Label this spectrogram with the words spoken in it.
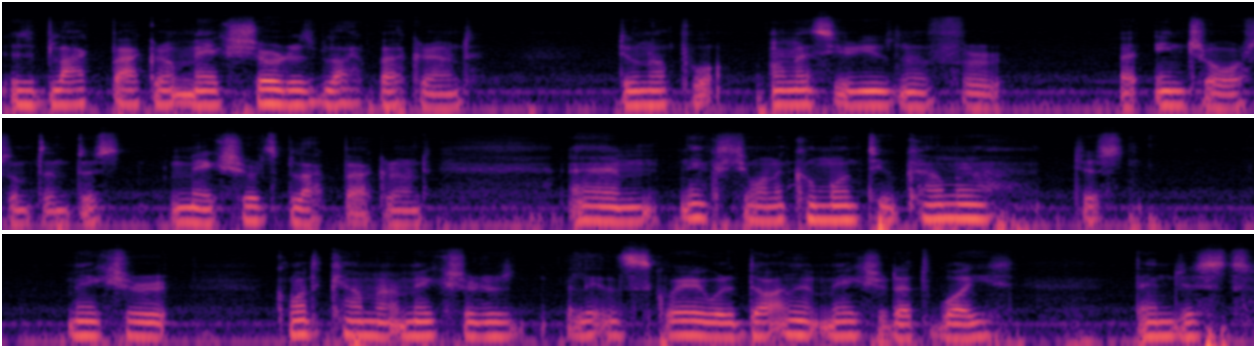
There's black background make sure there's black background. Do not put unless you're using it for an intro or something just make sure it's black background. Um, next you want to come onto camera just make sure come onto camera and make sure there's a little square with a dot in it make sure that's white then just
